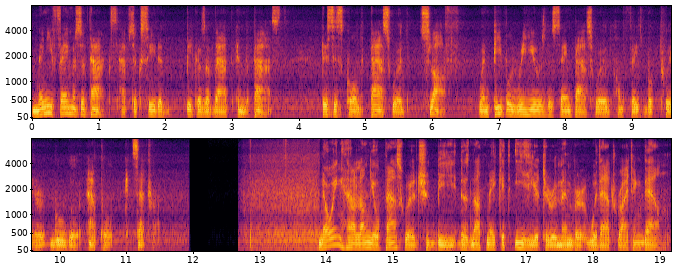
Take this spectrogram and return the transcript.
Many famous attacks have succeeded because of that in the past. This is called password sloth, when people reuse the same password on Facebook, Twitter, Google, Apple, etc. Knowing how long your password should be does not make it easier to remember without writing down.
